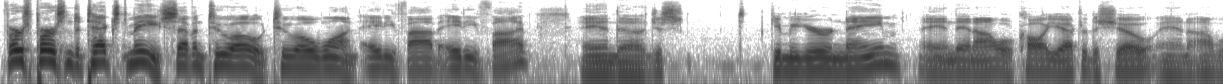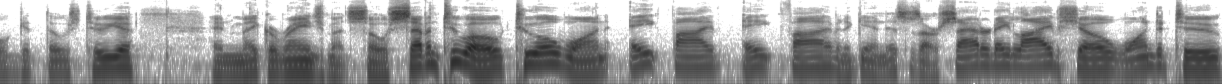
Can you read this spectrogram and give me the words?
First person to text me, 720-201-8585, and uh, just give me your name, and then I will call you after the show, and I will get those to you and make arrangements. So 720-201-8585, and again, this is our Saturday live show, 1 to 2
